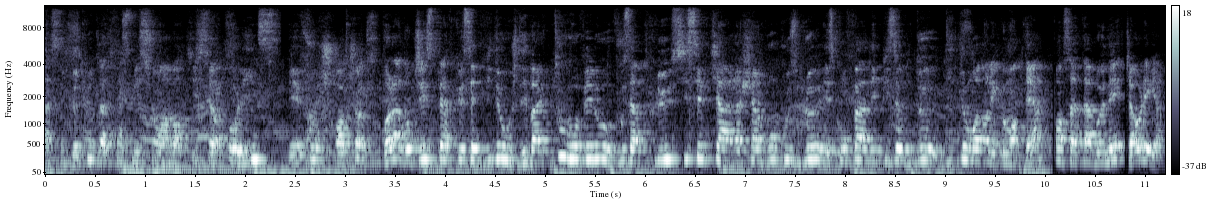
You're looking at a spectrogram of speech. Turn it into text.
ainsi que toute la transmission amortisseur All-Ins et fourche RockShox. Voilà donc j'espère que cette vidéo où je déballe tous vos vélos vous a plu. Si c'est le cas, lâchez un gros pouce bleu. Est-ce qu'on fait un épisode 2 Dites-le moi dans les commentaires. Pense à t'abonner. Ciao les gars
